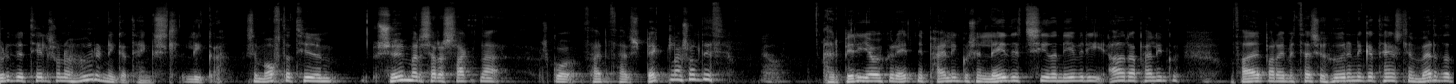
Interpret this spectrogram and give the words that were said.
urðu til svona hurningatengsl líka sem ofta tíðum sumar sér að sagna sko þær, þær spekla svolítið. Þær byrja á einhverju einni pælingu sem leiðist síðan yfir í aðra pælingu og það er bara einmitt þessi hurningatengsl sem verða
